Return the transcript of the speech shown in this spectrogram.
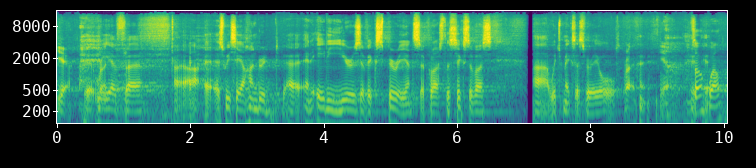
Yeah. That we have, uh, uh, as we say, 180 years of experience across the six of us. Uh, which makes us very old. Right. Yeah. So, well,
